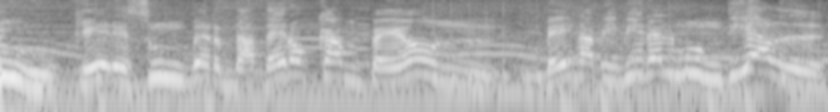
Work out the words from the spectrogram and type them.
Tú que eres un verdadero campeón, ven a vivir el mundial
